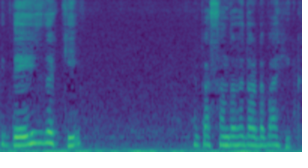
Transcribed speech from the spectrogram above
E desde aqui, vem passando ao redor da barriga.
